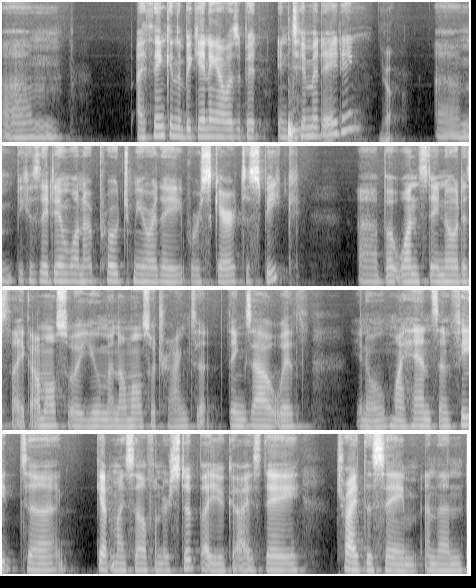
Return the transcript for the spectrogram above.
Um, I think in the beginning I was a bit intimidating Yeah. um, because they didn't want to approach me or they were scared to speak. Uh, but once they noticed, like I'm also a human, I'm also trying to things out with, you know, my hands and feet to get myself understood by you guys. They tried the same, and then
